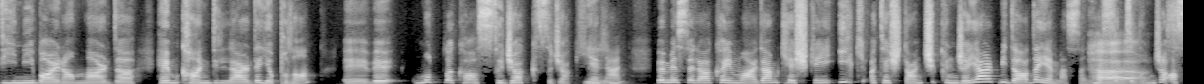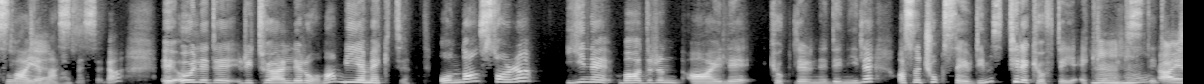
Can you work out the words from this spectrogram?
dini bayramlarda hem kandillerde yapılan e, ve mutlaka sıcak sıcak yenen ve mesela kayınvalidem keşkeyi ilk ateşten çıkınca yer bir daha da yemez. Hani Ha, ısıtılınca asla yemez, yemez. mesela. E, öyle de ritüelleri olan bir yemekti. Ondan sonra yine Bahadır'ın aile kökleri nedeniyle aslında çok sevdiğimiz tire köfteyi eklemek Hı hı. istedik. Aynen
